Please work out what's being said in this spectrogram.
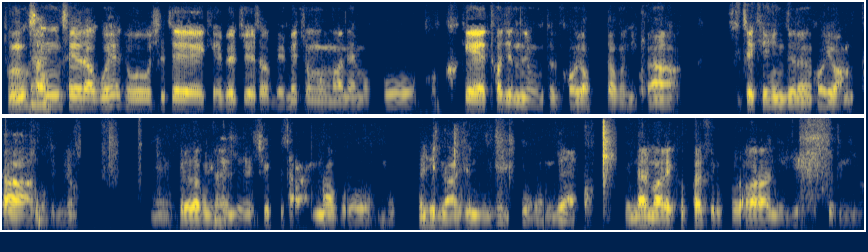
종목 네. 상세라고 해도 실제 개별주에서 몇몇 종목만 해먹고 거- 크게 터지는 종목들은 거의 없다 보니까 실제 개인들은 거의 왕따거든요. 음, 그러다 보니까 네. 이제 수익도 잘 안 나고 뭐 현실이 나시는 분도 있고 그런데 옛날 말에 급할수록 돌아가라는 얘기가 있거든요.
